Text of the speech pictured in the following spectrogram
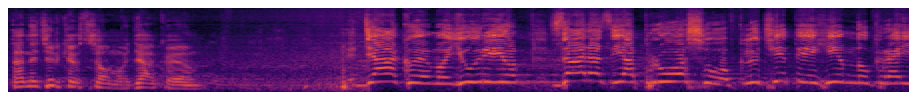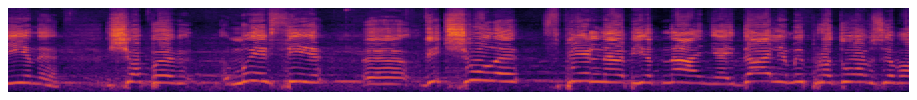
Та не тільки в цьому. Дякую. Дякуємо, Юрію. Зараз я прошу включити гімн України, щоб е, ми всі е, відчули спільне об'єднання. І далі ми продовжимо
